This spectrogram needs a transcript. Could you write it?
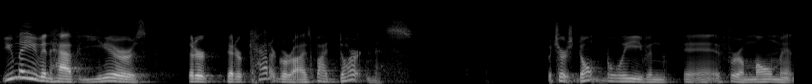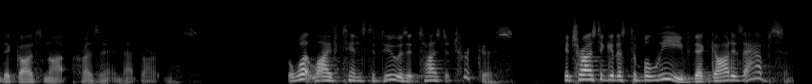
you may even have years that are, that are categorized by darkness. But, church, don't believe in, eh, for a moment that God's not present in that darkness. But what life tends to do is it tries to trick us. It tries to get us to believe that God is absent.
